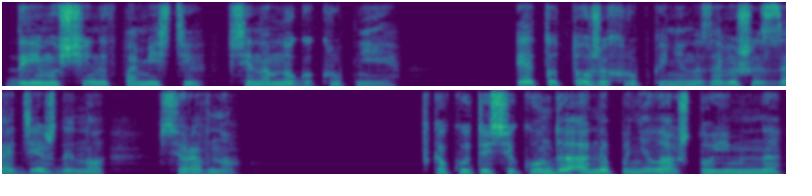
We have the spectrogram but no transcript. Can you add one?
Да и мужчины в поместье все намного крупнее. Эту тоже хрупкой не назовешь из-за одежды, но все равно. В какую-то секунду она поняла, что именно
